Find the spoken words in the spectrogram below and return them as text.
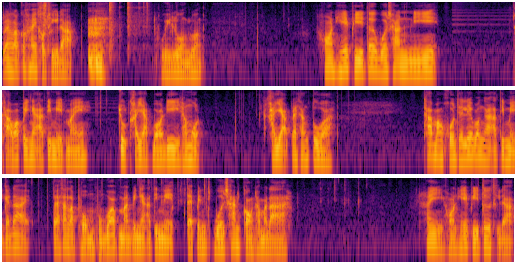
แล้วเราก็ให้เขาถือดาบ อุ้ยล่วงล่วงฮอนเฮพีเตอร์เวอร์ชันนี้ ถามว่าเป็นงานอัติเมตไหม จุดขยับบอดี้ทั้งหมด ขยับได้ทั้งตัว ถ้าบางคนจะเรียกว่างานอัติเมตก็ได้ แต่สำหรับผมผมว่ามันเป็นงานอัติเมตแต่เป็นเวอร์ชั่นกล่องธรรมดา ให้ฮอนเฮพีเตอร์ถือดาบ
